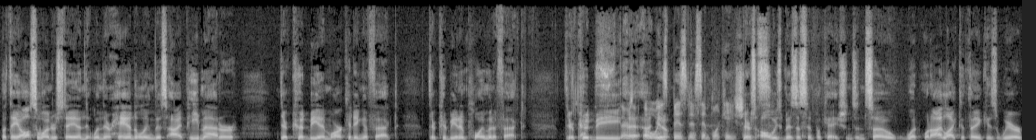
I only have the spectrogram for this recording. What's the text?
But they also understand that when they're handling this IP matter, there could be a marketing effect. There could be an employment effect. There could be there's uh, uh, you always know, business implications. there's always business implications. And so what, what I like to think is we're,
